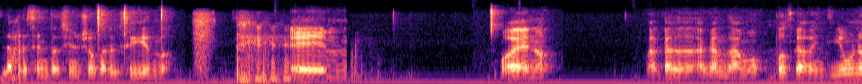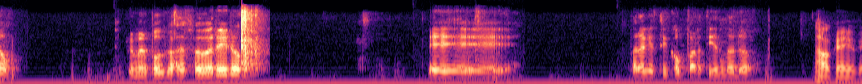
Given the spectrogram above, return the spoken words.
La presentación yo para ir siguiendo. Em, bueno, acá, acá andamos. Podcast 21. El primer podcast de febrero. Eh, para que estoy compartiéndolo. ok, ok.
